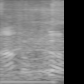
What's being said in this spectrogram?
Hả?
